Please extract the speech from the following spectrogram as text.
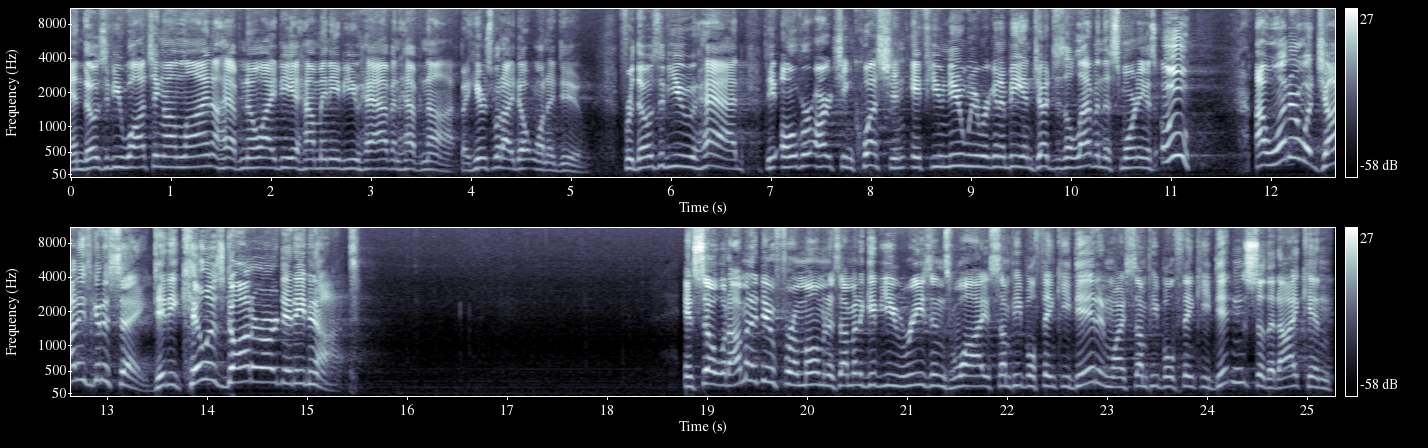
And those of you watching online, I have no idea how many of you have and have not. But here's what I don't want to do. For those of you who had the overarching question, if you knew we were going to be in Judges 11 this morning, is, ooh, I wonder what Johnny's going to say. Did he kill his daughter or did he not? And so, what I'm going to do for a moment is I'm going to give you reasons why some people think he did and why some people think he didn't so that I can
